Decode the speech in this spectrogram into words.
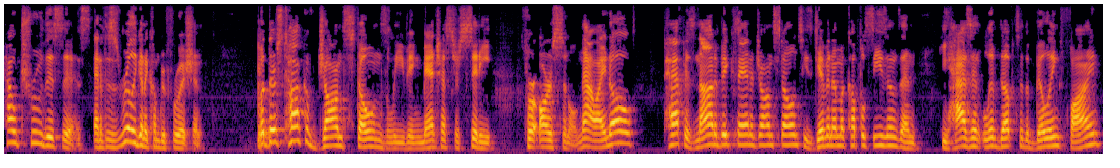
how true this is, and if this is really going to come to fruition, but there's talk of John Stones leaving Manchester City for Arsenal. Now, I know Pep is not a big fan of John Stones. He's given him a couple seasons and he hasn't lived up to the billing, fine.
